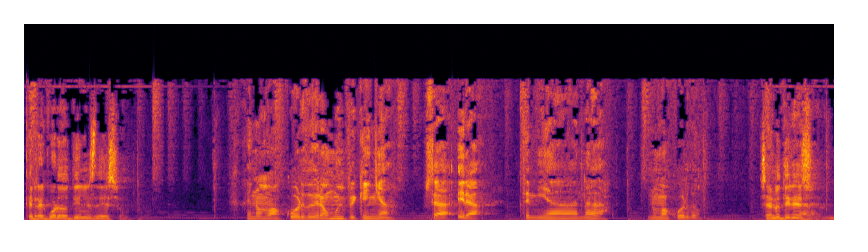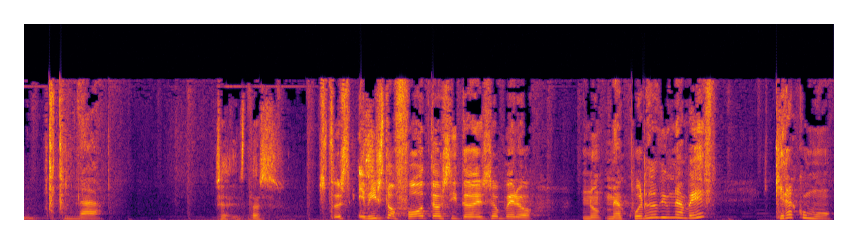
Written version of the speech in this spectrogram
¿Qué recuerdo tienes de eso? Es que no me acuerdo, era muy pequeña. O sea, era. tenía nada. No me acuerdo. O sea, no tienes... Nada. Nada. O sea, estás... Esto es- he visto fotos y todo eso, pero no. Me acuerdo de una vez que era como.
